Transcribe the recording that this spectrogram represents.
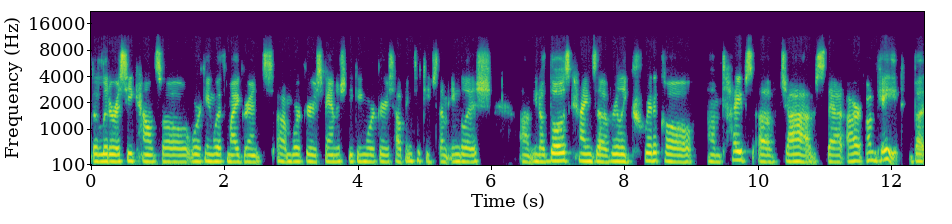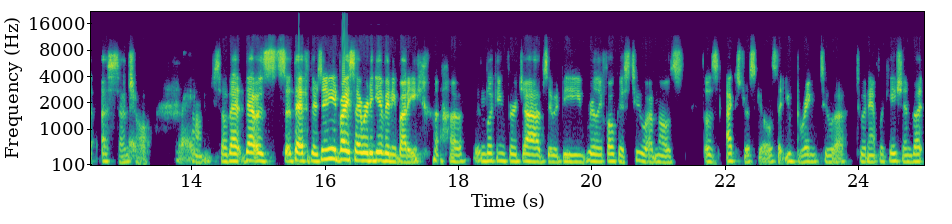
the Literacy Council, working with migrant um, workers, Spanish speaking workers, helping to teach them English. Um, you know, those kinds of really critical um, types of jobs that are unpaid but essential. Right. Um, so that that was so that if there's any advice I were to give anybody uh, in looking for jobs, it would be really focused too on those those extra skills that you bring to a to an application. But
